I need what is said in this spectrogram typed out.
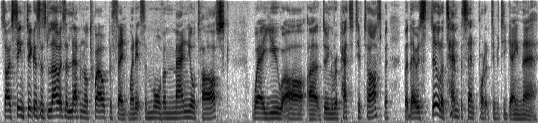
So I've seen figures as low as 11 or 12% when it's a more of a manual task where you are uh, doing a repetitive task, but, but there is still a 10% productivity gain there.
